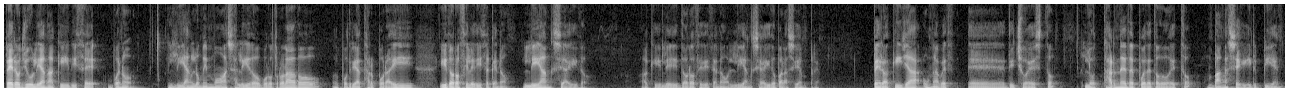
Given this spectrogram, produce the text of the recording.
Pero Julian aquí dice, bueno, Liam lo mismo ha salido por otro lado, podría estar por ahí, y Dorothy le dice que no, Liam se ha ido. Aquí Dorothy dice, no, Liam se ha ido para siempre. Pero aquí ya, una vez eh, dicho esto, los Turner después de todo esto van a seguir bien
